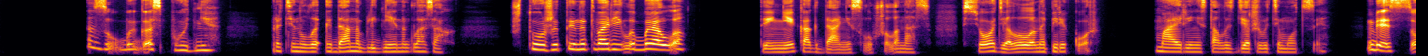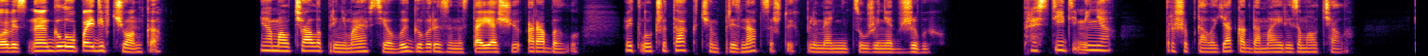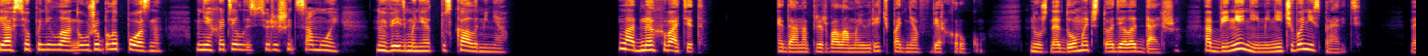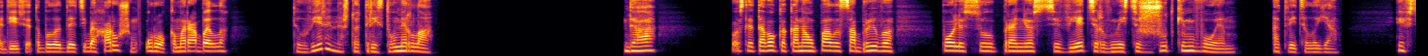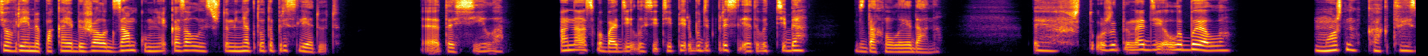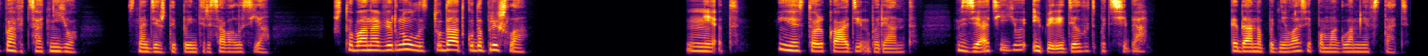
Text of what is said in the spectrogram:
«Зубы Господни!» — протянула Эдана бледнее на глазах. «Что же ты натворила, Белла?» «Ты никогда не слушала нас. Все делала наперекор». Майри не стала сдерживать эмоции. «Бессовестная, глупая девчонка!» Я молчала, принимая все выговоры за настоящую Арабеллу, ведь лучше так, чем признаться, что их племянницы уже нет в живых. «Простите меня», — прошептала я, когда Майри замолчала. «Я все поняла, но уже было поздно. Мне хотелось все решить самой, но ведьма не отпускала меня». «Ладно, хватит». Эдана прервала мою речь, подняв вверх руку. «Нужно думать, что делать дальше. Обвинениями ничего не исправить. Надеюсь, это было для тебя хорошим уроком, Арабелла. Ты уверена, что Триста умерла? Да. После того, как она упала с обрыва, по лесу пронесся ветер вместе с жутким воем, ответила я. И все время, пока я бежала к замку, мне казалось, что меня кто-то преследует. Это сила. Она освободилась и теперь будет преследовать тебя, вздохнула Эдана. Эх, что же ты наделала, Белла? Можно как-то избавиться от нее? с надеждой поинтересовалась я чтобы она вернулась туда, откуда пришла. Нет, есть только один вариант — взять ее и переделать под себя. Эдана поднялась и помогла мне встать.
